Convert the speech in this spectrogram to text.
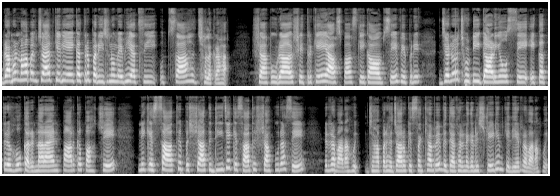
ब्राह्मण महापंचायत के लिए एकत्र परिजनों में भी अच्छी उत्साह झलक रहा। शाहपुरा क्षेत्र के आसपास के गाँव से विपरीत जनों छोटी गाड़ियों से एकत्र होकर नारायण पार्क पहुँचे। के साथ पश्चात डीजे के साथ शाहपुरा से रवाना हुई, जहाँ पर हज़ारों की संख्या में विद्याधर नगर स्टेडियम के लिए रवाना हुए।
